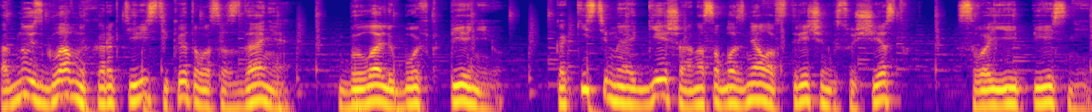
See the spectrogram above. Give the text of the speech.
одной из главных характеристик этого создания была любовь к пению. Как истинная гейша она соблазняла встреченных существ своей песней,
